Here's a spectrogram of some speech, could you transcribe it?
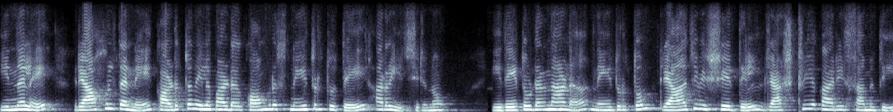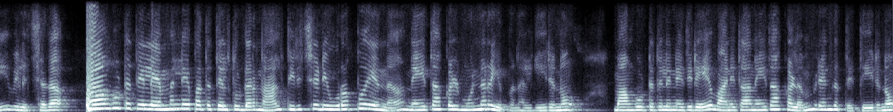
ഇന്നലെ രാഹുൽ തന്നെ കടുത്ത നിലപാട് കോൺഗ്രസ് നേതൃത്വത്തെ അറിയിച്ചിരുന്നു. ഇതേ തുടർന്നാണ് നേതൃത്വം രാജിവിഷയത്തിൽ രാഷ്ട്രീയകാര്യ സമിതി വിളിച്ചത്. മാങ്കൂട്ടത്തിൽ എം എൽ എ പദത്തിൽ തുടർന്നാൽ തിരിച്ചടി ഉറപ്പ് എന്ന് നേതാക്കൾ മുന്നറിയിപ്പ് നൽകിയിരുന്നു. മാങ്കൂട്ടത്തിലിനെതിരെ വനിതാ നേതാക്കളും രംഗത്തെത്തിയിരുന്നു.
